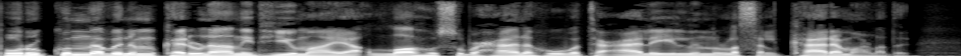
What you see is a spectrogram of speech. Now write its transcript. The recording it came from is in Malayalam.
പൊറുക്കുന്നവനും കരുണാനിധിയുമായ അള്ളാഹു സുബഹാനഹൂവറ്റ ആലയിൽ നിന്നുള്ള സൽക്കാരമാണത്.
